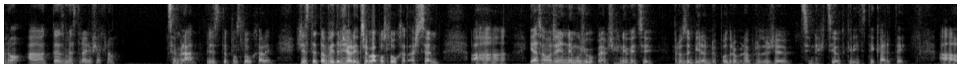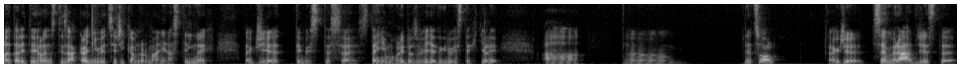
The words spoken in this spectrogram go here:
No a to je z mé strany všechno. Jsem rád, že jste poslouchali, že jste to vydrželi třeba poslouchat až sem a já samozřejmě nemůžu úplně všechny věci rozebírat dopodrobna, protože si nechci odkryt ty karty. Ale tady tyhle ty základní věci říkám normálně na streamech, takže ty byste se stejně mohli dozvědět, kdybyste chtěli. A uh, that's all. Takže jsem rád, že jste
